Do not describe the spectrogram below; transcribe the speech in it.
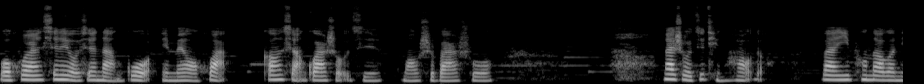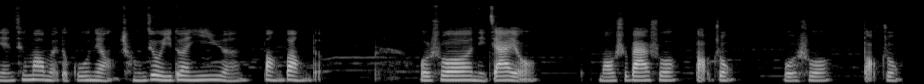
我忽然心里有些难过，也没有话。刚想挂手机，毛十八说。卖手机挺好的，万一碰到个年轻貌美的姑娘，成就一段姻缘，棒棒的。我说你加油。毛十八说保重。我说保重。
